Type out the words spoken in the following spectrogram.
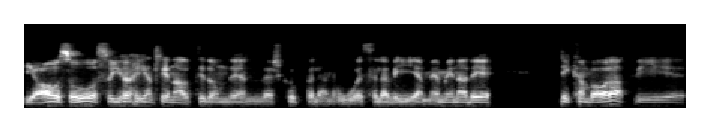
Ja, och så, så gör jag egentligen alltid om det är en världscup eller en OS eller VM. Jag menar det, det kan vara att vi,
